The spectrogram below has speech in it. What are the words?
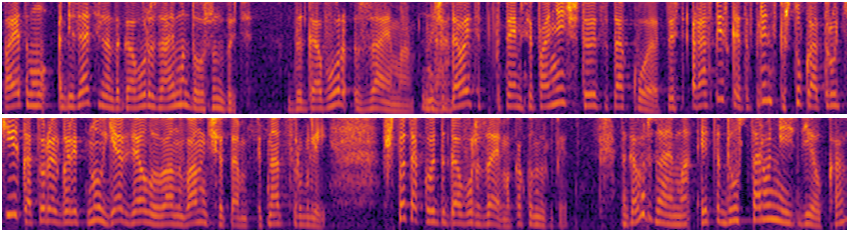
Поэтому обязательно договор займа должен быть. Договор займа. Значит, да. давайте попытаемся понять, что это такое. То есть расписка – это, в принципе, штука от руки, которая говорит, ну, я взял у Ивана Ивановича там 15 рублей. Что такое договор займа? Как он выглядит? Договор займа – это двусторонняя сделка,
